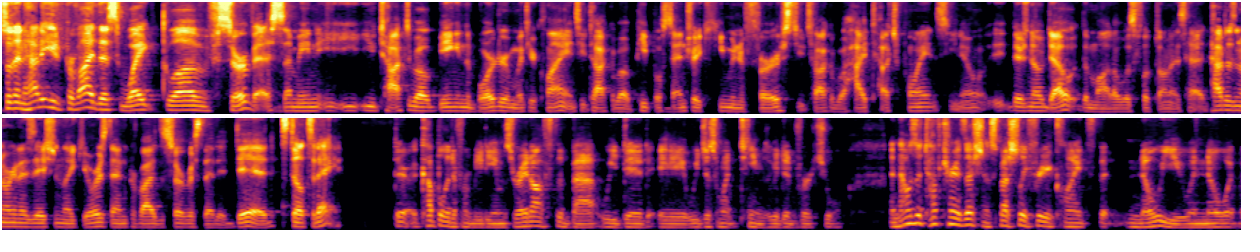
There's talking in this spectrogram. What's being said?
So then, how do you provide this white glove service? I mean, you, talked about being in the boardroom with your clients. You talk about people centric, human first. You talk about high touch points. You know, there's no doubt the model was flipped on its head. How does an organization like yours then provide the service that it did still today? There are a couple of different mediums. Right off the bat, we did a we just went teams. We did virtual and that was a tough transition especially for your clients that know you and know what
